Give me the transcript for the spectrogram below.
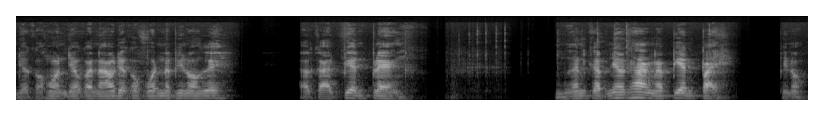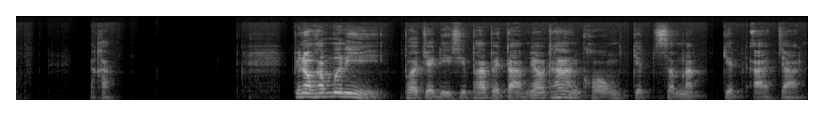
เดี๋ยวก็ฮอนเดี๋ยวก็หนาวเดี๋ยวก็ฝนนะพี่น้องเอ้ยอากาศเปลี่ยนแปลง เหมือนกับแนวทางนะเปลี่ยนไปพี่น้อง นะครับ พี่น้องครับเมื้อนี้พ่อใจดีสิพาพไปตามแนวทางของเจ็ดสำนักเจ็ดอาจารย์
